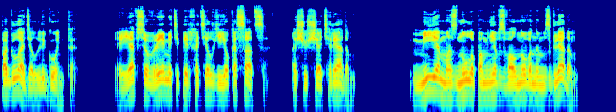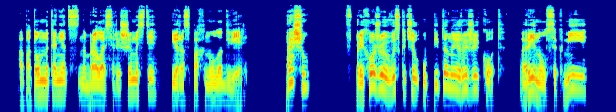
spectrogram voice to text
погладил легонько. И я все время теперь хотел ее касаться, ощущать рядом. Мия мазнула по мне взволнованным взглядом, а потом, наконец, набралась решимости и распахнула дверь. «Прошу». В прихожую выскочил упитанный рыжий кот, ринулся к Мии,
